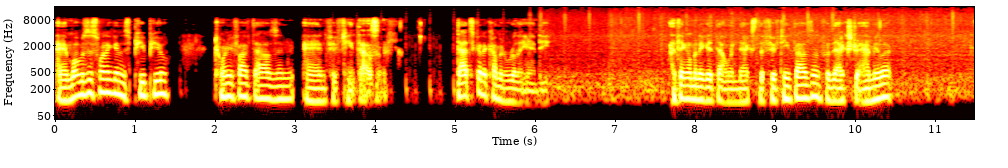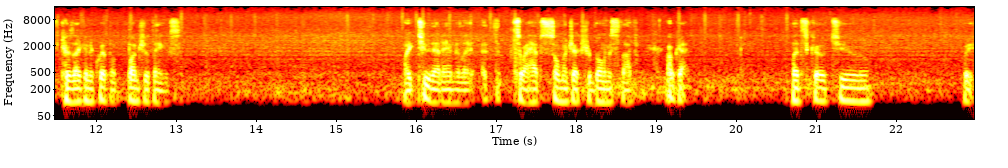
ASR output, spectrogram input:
And what was this one again? This Pew Pew? 25,000 and 15,000. That's going to come in really handy. I think I'm going to get that one next, the 15,000 for the extra amulet. Because I can equip a bunch of things. Like to that amulet. Uh, so I have so much extra bonus stuff. Okay. Let's go to... Wait.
